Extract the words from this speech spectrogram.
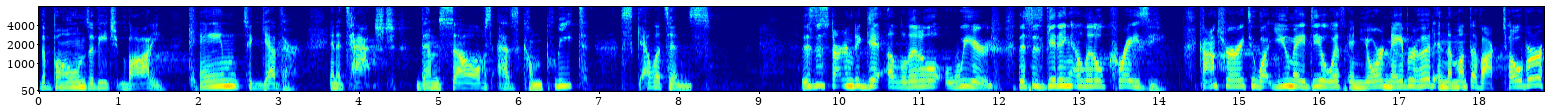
The bones of each body came together and attached themselves as complete skeletons. This is starting to get a little weird. This is getting a little crazy. Contrary to what you may deal with in your neighborhood in the month of October,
